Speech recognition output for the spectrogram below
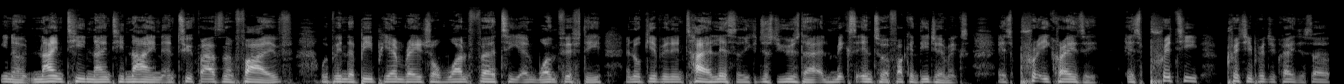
you know 1999 and 2005 within the BPM range of 130 and 150," and it'll give you an entire list, and you can just use that and mix it into a fucking DJ mix. It's pretty crazy. It's pretty, pretty, pretty crazy. So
